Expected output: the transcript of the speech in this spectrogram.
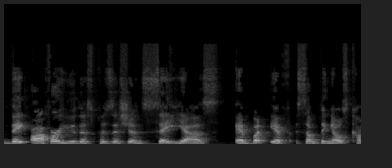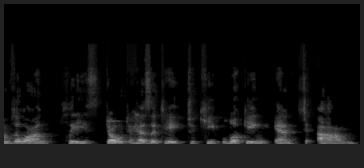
they offer you this position, say yes. And but if something else comes along, please don't hesitate to keep looking and um,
